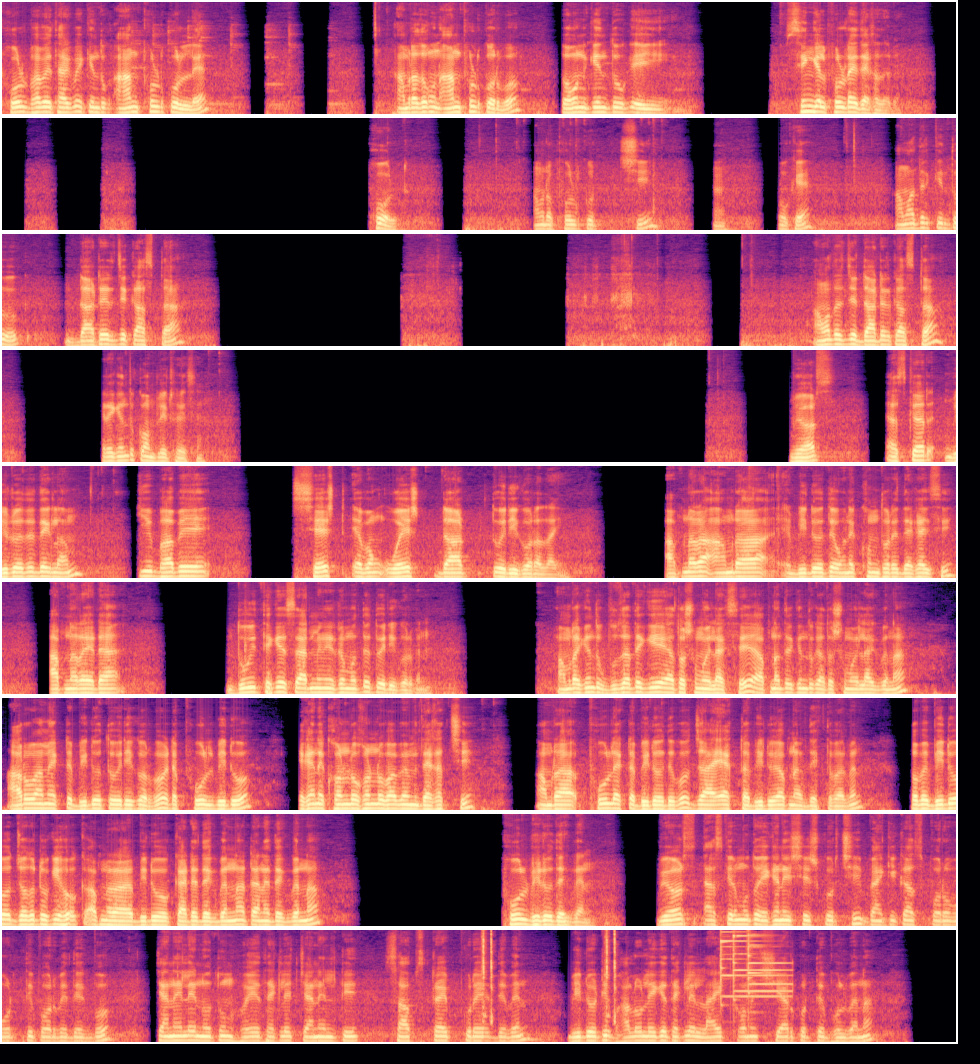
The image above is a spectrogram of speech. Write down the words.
ফোল্ডভাবে থাকবে, কিন্তু আনফোল্ড করলে আমরা যখন আনফোল্ড করব, তখন কিন্তু এই সিঙ্গেল ফোল্ডাই দেখা যাবে। ফোল্ড আমরা ফোল্ড করছি হ্যাঁ ওকে আমাদের কিন্তু ডাটের যে কাজটা আমাদের যে ডাটের কাজটা, এটা কিন্তু কমপ্লিট হয়েছে। ভিউয়ার্স, আজকের ভিডিওতে দেখলাম কীভাবে শেস্ট এবং ওয়েস্ট ডাট তৈরি করা যায়। আপনারা, আমরা ভিডিওতে অনেকক্ষণ ধরে দেখাইছি, আপনারা এটা দুই থেকে চার মিনিটের মধ্যে তৈরি করবেন। আমরা কিন্তু বোঝাতে গিয়ে এত সময় লাগছে, আপনাদের কিন্তু এত সময় লাগবে না। আরও আমি একটা ভিডিও তৈরি করব, এটা ফুল ভিডিও এখানে খণ্ড খণ্ডভাবে আমি দেখাচ্ছি। আমরা ফুল একটা ভিডিও দেব, যা একটা ভিডিও আপনারা দেখতে পারবেন। তবে ভিডিও যতটুকুই হোক, আপনারা ভিডিও কাটে দেখবেন না, টানে দেখবেন না। ফুল ভিডিও দেখবেন। ভিউয়ার্স আজকের মতো এখানেই শেষ করছি। বাকি কাজ পরবর্তী পর্বে দেখব। চ্যানেলে নতুন হয়ে থাকলে চ্যানেলটি সাবস্ক্রাইব করে দেবেন। ভিডিওটি ভালো লেগে থাকলে লাইক কমেন্ট শেয়ার করতে ভুলবে না।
